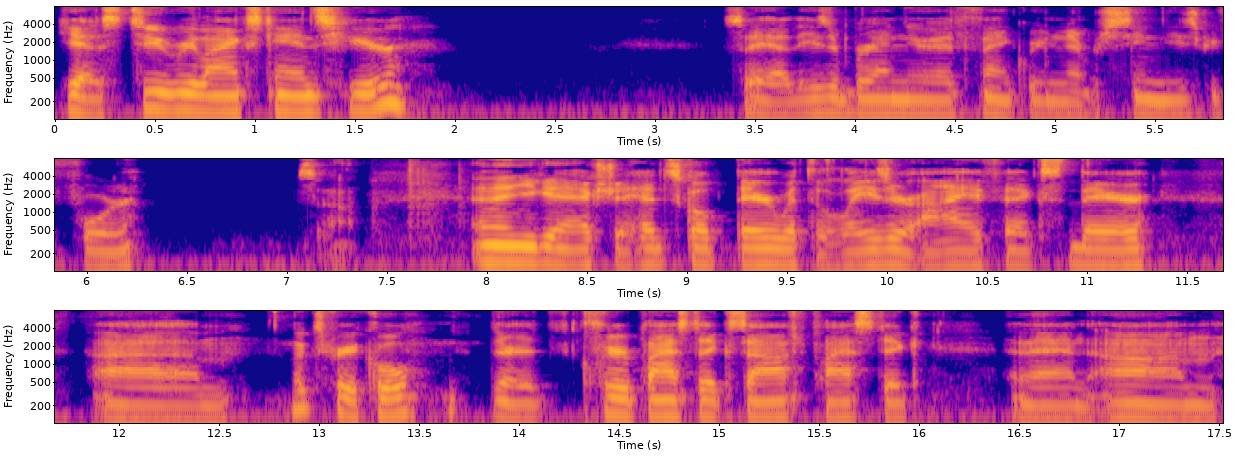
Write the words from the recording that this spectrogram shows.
He has two relaxed hands here. So yeah, these are brand new. I think we've never seen these before. So, and then you get an extra head sculpt there with the laser eye effects there. Um, looks pretty cool. They're clear plastic, soft plastic, and then um,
